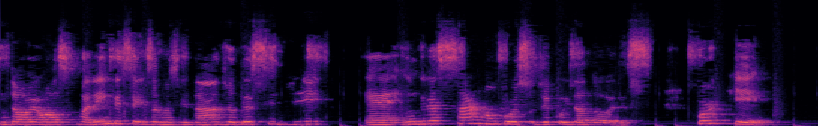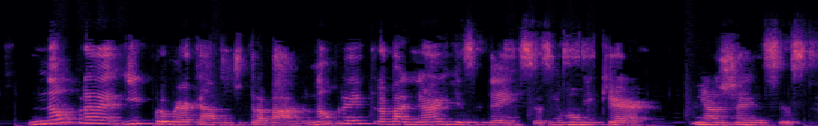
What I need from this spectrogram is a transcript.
Então, eu, aos 46 anos de idade, eu decidi é, ingressar num curso de cuidadores. Por quê? não para ir para o mercado de trabalho, não para ir trabalhar em residências, em home care, em agências.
